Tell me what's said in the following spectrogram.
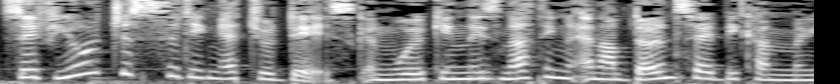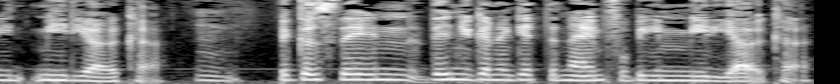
So if you're just sitting at your desk and working, there's nothing, and I don't say become me- mediocre, because then, then you're going to get the name for being mediocre.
